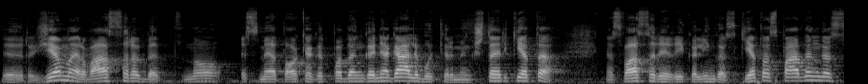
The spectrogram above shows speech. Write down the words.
Ir žiemą, ir vasarą, bet nu, esmė tokia, kad padanga negali būti ir minkšta, ir kieta nes vasarai reikalingos kietos padangas,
